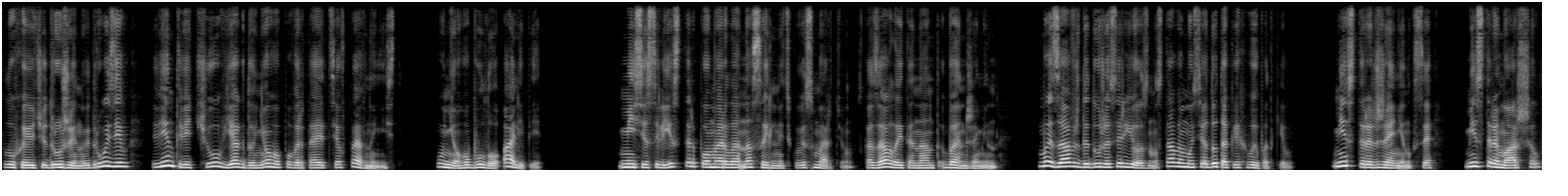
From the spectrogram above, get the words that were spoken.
Слухаючи дружину і друзів, Вінт відчув, як до нього повертається впевненість. У нього було алібі. Місіс Лістер померла насильницькою смертю, сказав лейтенант Бенджамін. Ми завжди дуже серйозно ставимося до таких випадків. Містере Дженнінгсе, містере маршал,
